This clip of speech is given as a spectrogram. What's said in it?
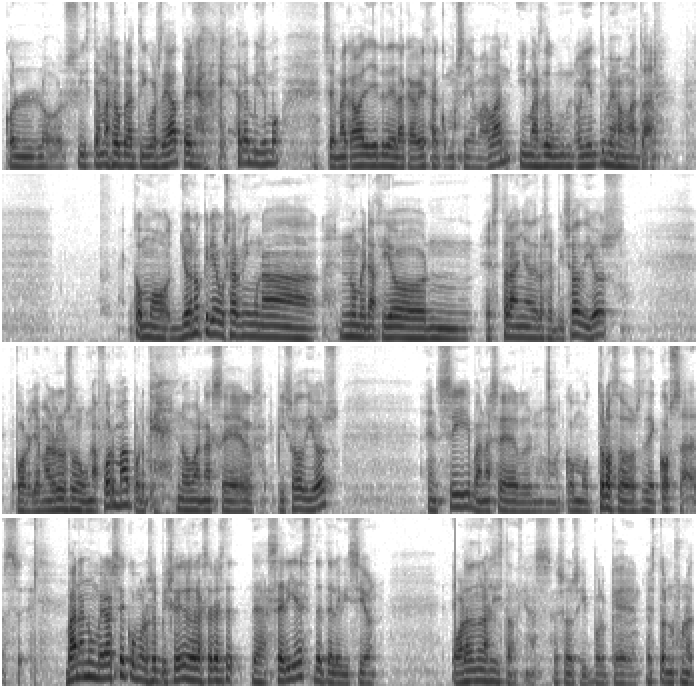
con los sistemas operativos de Apple, que ahora mismo se me acaba de ir de la cabeza cómo se llamaban y más de un oyente me va a matar como yo no quería usar ninguna numeración extraña de los episodios, por llamarlos de alguna forma, porque no van a ser episodios en sí, van a ser como trozos de cosas. Van a numerarse como los episodios de las series de, las series de televisión, guardando las distancias, eso sí, porque esto no es una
